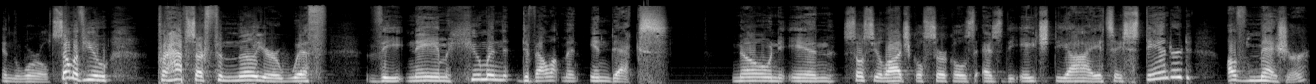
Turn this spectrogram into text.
in the world. Some of you perhaps are familiar with the name Human Development Index, known in sociological circles as the HDI. It's a standard of measure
